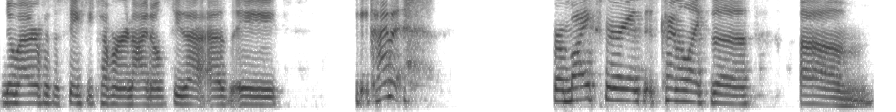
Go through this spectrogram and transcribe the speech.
no matter if it's a safety cover and I don't see that as a kind of, from my experience, it's kind of like the um,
